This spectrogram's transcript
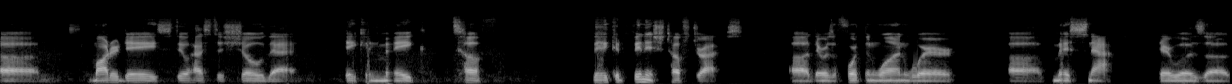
um, Mater Dei still has to show that they can make tough, they could finish tough drives. Uh, there was a fourth and one where uh, miss snap. There was a,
